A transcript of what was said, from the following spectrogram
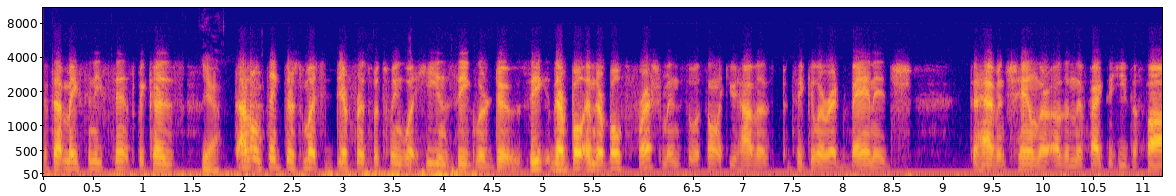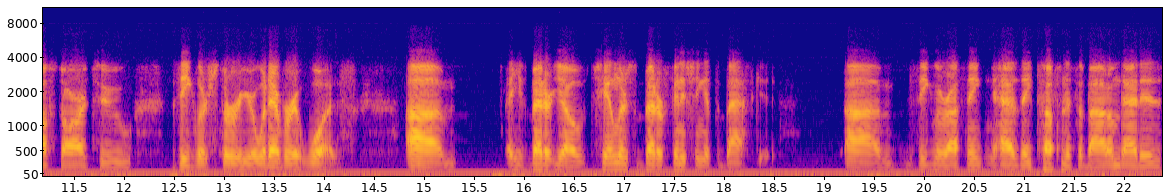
if that makes any sense, because yeah. I don't think there's much difference between what he and Zeigler do. they're both and they're both freshmen, so it's not like you have a particular advantage to having Chandler other than the fact that he's a five star to Zeigler's three or whatever it was. Um, he's better, you know, Chandler's better finishing at the basket. Um, Zeigler, I think, has a toughness about him that is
